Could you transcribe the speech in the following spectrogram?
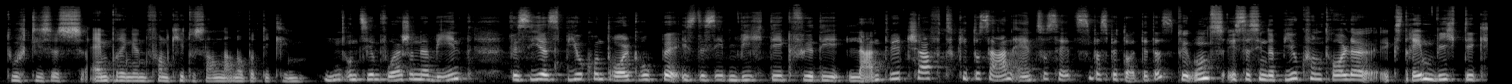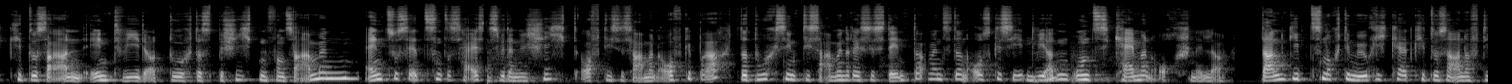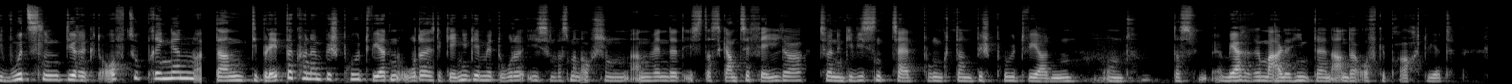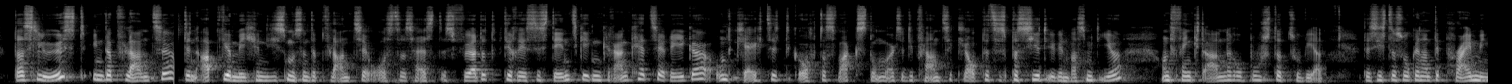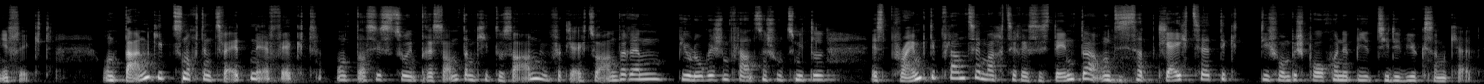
durch dieses Einbringen von Ketosan-Nanopartikeln. Mhm. Und Sie haben vorher schon erwähnt, für Sie als Biokontrollgruppe ist es eben wichtig, für die Landwirtschaft Ketosan einzusetzen. Was bedeutet das? Für uns ist es in der Biokontrolle extrem wichtig, Ketosan entweder durch das Beschichten von Samen einzusetzen. Das heißt, es wird eine Schicht auf diese Samen aufgebracht. Dadurch sind die Samen resistenter, wenn sie dann ausgesät mhm. werden und sie keimen auch schneller. Dann gibt's noch die Möglichkeit, Ketosan auf die Wurzeln direkt aufzubringen. Dann die Blätter können besprüht werden oder die gängige Methode ist, und was man auch schon anwendet, ist, dass ganze Felder zu einem gewissen Zeitpunkt dann besprüht werden und das mehrere Male hintereinander aufgebracht wird. Das löst in der Pflanze den Abwehrmechanismus in der Pflanze aus. Das heißt, es fördert die Resistenz gegen Krankheitserreger und gleichzeitig auch das Wachstum. Also die Pflanze glaubt jetzt, es passiert irgendwas mit ihr und fängt an, robuster zu werden. Das ist der sogenannte Priming-Effekt. Und dann gibt's noch den zweiten Effekt, und das ist so interessant am Kitosan im Vergleich zu anderen biologischen Pflanzenschutzmitteln. Es primet die Pflanze, macht sie resistenter und es hat gleichzeitig die schon besprochene biozide Wirksamkeit.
